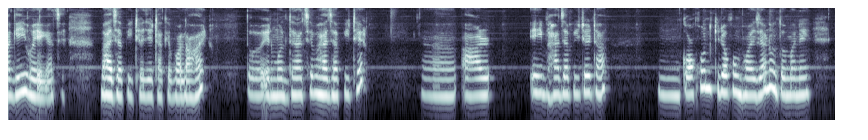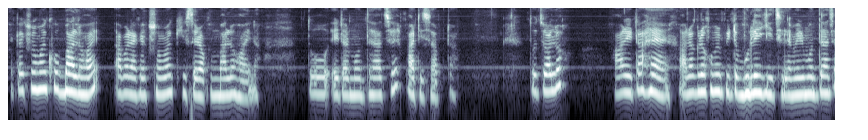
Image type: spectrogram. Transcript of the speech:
আগেই হয়ে গেছে, ভাজা পিঠে যেটাকে বলা হয়। তো এর মধ্যে আছে ভাজা পিঠে আর এই ভাজা পিঠেটা কখন কীরকম হয় জানো তো? মানে এক এক সময় খুব ভালো হয়, আবার এক এক সময় সেরকম ভালো হয় না। তো এটার মধ্যে আছে পাটিসাপটা তো চলো, আর এটা হ্যাঁ আর এক রকমের পিঠে ভুলেই গিয়েছিলাম। এর মধ্যে আছে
